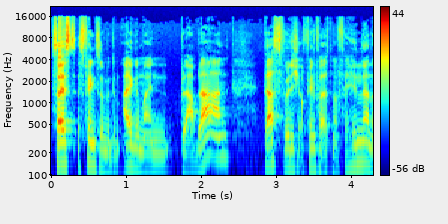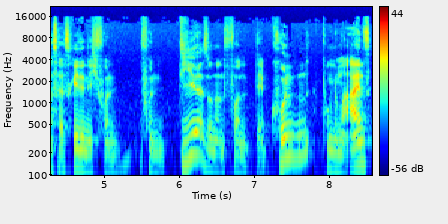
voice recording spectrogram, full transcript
Das heißt, es fängt so mit dem allgemeinen Blabla an. Das würde ich auf jeden Fall erstmal verhindern. Das heißt, rede nicht von, von dir, sondern von dem Kunden. Punkt Nummer eins.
